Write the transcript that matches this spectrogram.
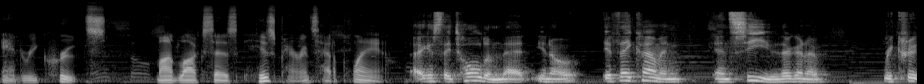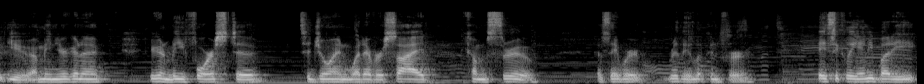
and recruits. Mondlock says his parents had a plan. I guess they told him that, you know, if they come and, and see you, they're going to recruit you. I mean, you're going to you're going to be forced to to join whatever side comes through because they were really looking for basically anybody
